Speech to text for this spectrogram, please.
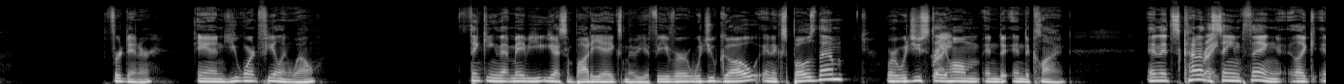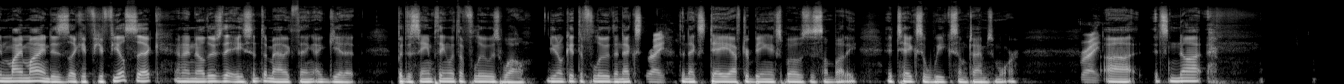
for dinner and you weren't feeling well, thinking that maybe you got some body aches, maybe a fever, would you go and expose them or would you stay Right. home and, and decline? And it's kind of the same thing. Like in my mind is like if you feel sick, and I know there's the asymptomatic thing, I get it. But the same thing with the flu as well. You don't get the flu the next Right. the next day after being exposed to somebody. It takes a week, sometimes more. right. Uh, it's not.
